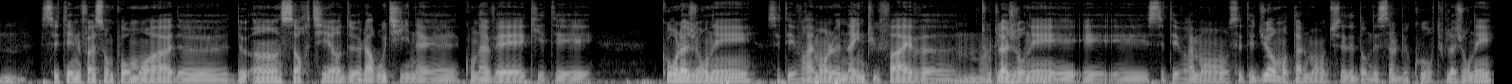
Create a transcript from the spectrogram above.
Hmm. C'était une façon pour moi de, de, un, sortir de la routine qu'on avait, qui était court la journée. C'était vraiment le 9 to 5 hmm, toute la journée. Et, et, c'était vraiment c'était dur mentalement, tu sais, d'être dans des salles de cours toute la journée.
